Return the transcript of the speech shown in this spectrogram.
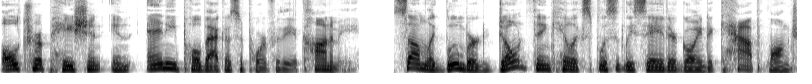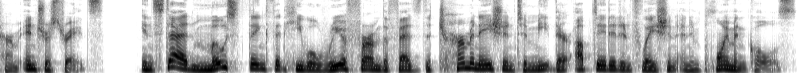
ultra patient in any pullback of support for the economy. Some, like Bloomberg, don't think he'll explicitly say they're going to cap long term interest rates. Instead, most think that he will reaffirm the Fed's determination to meet their updated inflation and employment goals.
